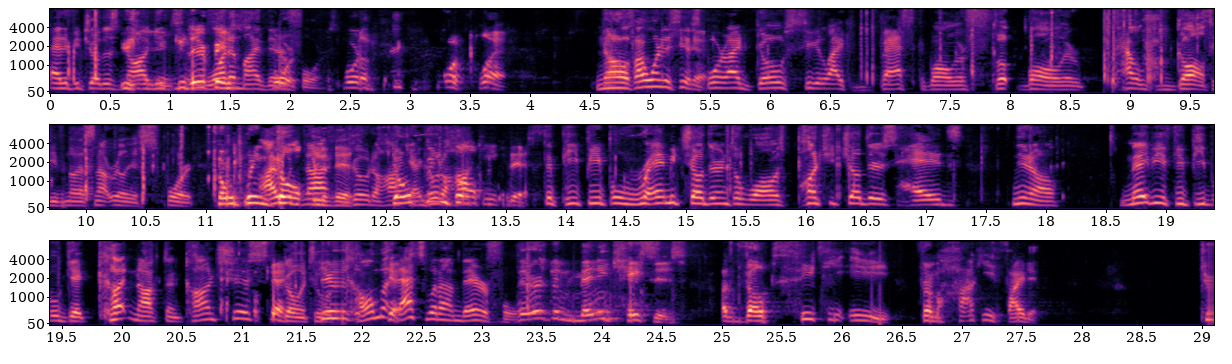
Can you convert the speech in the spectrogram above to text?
out of each other's You- noggins, you're there then for what a am I there sport. for? a sport of sport play. No, if I wanted to see a Yeah. sport, I'd go see like basketball or football or hell golf, even though that's not really a sport. Don't bring I golf would not into this. go to hockey. Don't I go bring to golf hockey to people ram each other into walls, punch each other's heads. You know, maybe a few people get cut, knocked unconscious, Okay, go into a coma. okay. That's what I'm there for. There's been many cases of developed CTE from hockey fighting. To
